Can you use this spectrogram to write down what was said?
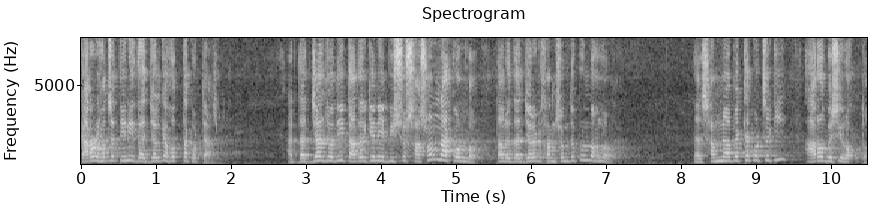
কারণ হচ্ছে তিনি দাজ্জালকে হত্যা করতে আসবেন। আর দাজ্জাল যদি তাদেরকে নিয়ে বিশ্ব শাসন না করল, তাহলে দাজ্জালের ফাংশন তো পূর্ণ হলো না। তার সামনে অপেক্ষা করছে কি? আরও বেশি রক্ত।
